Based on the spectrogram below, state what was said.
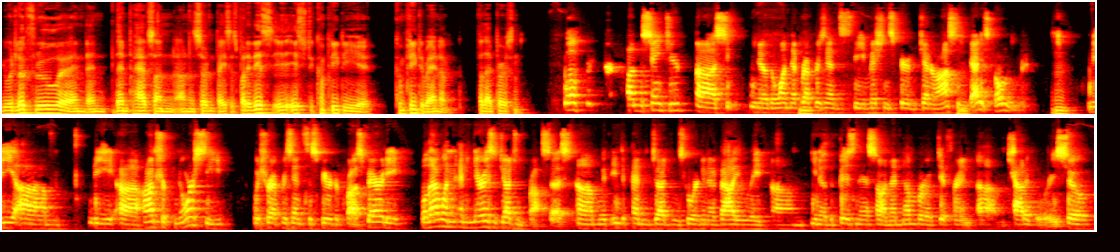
you would look through and and then perhaps on on a certain basis, but it is it is completely uh, completely random for that person. Well, on the St. Jude, uh, you know, the one that mm. represents the mission spirit of generosity, mm. that is totally written. Mm. The um, the uh, entrepreneur seat, which represents the spirit of prosperity, well, that one, I mean, there is a judging process um, with independent judges who are going to evaluate, um, you know, the business on a number of different um, categories. So,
